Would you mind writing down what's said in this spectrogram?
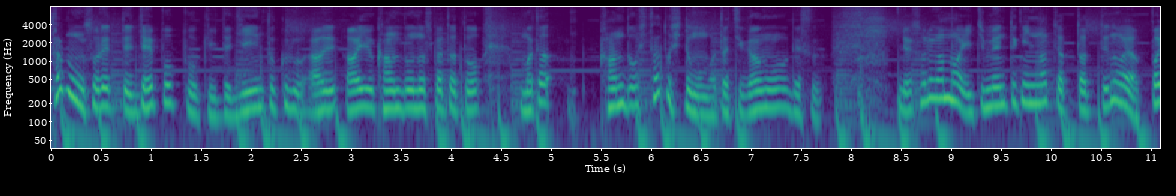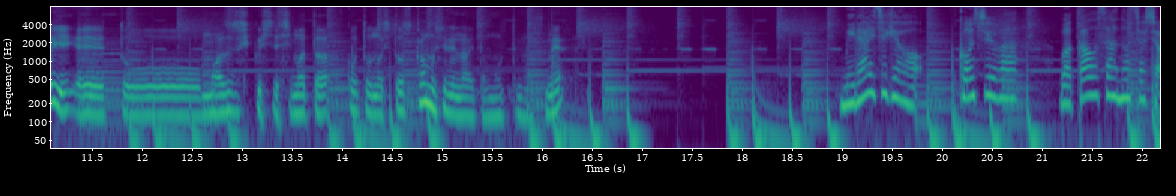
多分それって j p o p を聴いてジーンとくるああいう感動の仕方とまた感動したとしてもまた違うものです。でそれがまあ一面的になっちゃったっていうのはやっぱり、えーと、貧しくしてしまったことの一つかもしれないと思ってますね。未来授業今週は若尾さんの著書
